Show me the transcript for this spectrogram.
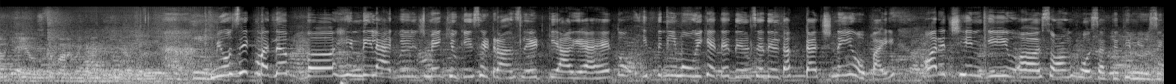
उसके बारे में क्या म्यूज़िक मतलब हिंदी लैंग्वेज में क्योंकि इसे ट्रांसलेट किया गया है तो इतनी मूवी कहते दिल से दिल तक टच नहीं हो पाई और अच्छी इनकी सॉन्ग हो सकती थी म्यूज़िक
